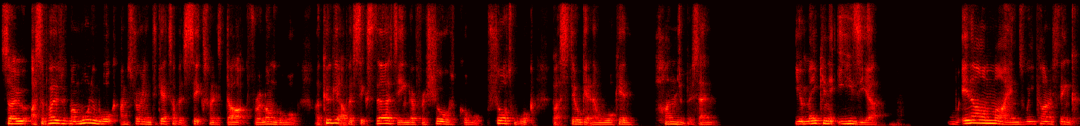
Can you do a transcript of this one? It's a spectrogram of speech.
So I suppose with my morning walk, I'm struggling to get up at six when it's dark for a longer walk. I could get up at six thirty and go for a shorter walk, shorter walk, but still getting a walk in. Hundred percent. You're making it easier. In our minds, we kind of think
